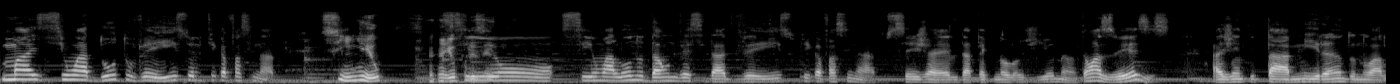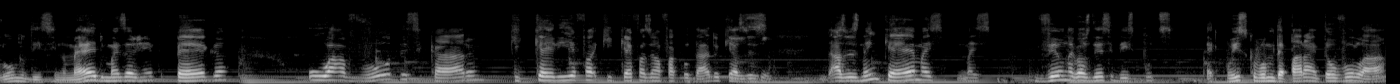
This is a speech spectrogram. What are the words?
mas se um adulto vê isso, ele fica fascinado. Sim, eu. Eu, se, um, se um aluno da universidade vê isso, fica fascinado, seja ele da tecnologia ou não. Então, às vezes, a gente está mirando no aluno de ensino médio, mas a gente pega o avô desse cara que queria que quer fazer uma faculdade, ou que às vezes, às vezes nem quer, mas, mas vê um negócio desse e diz, putz, é com isso que eu vou me deparar, então eu vou lá.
